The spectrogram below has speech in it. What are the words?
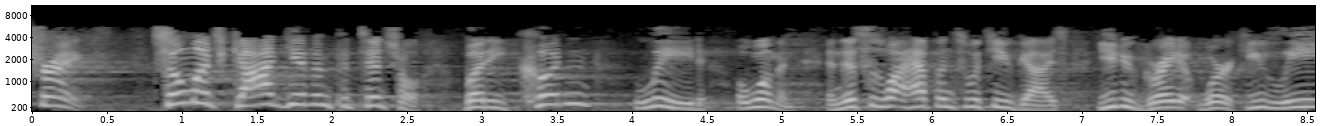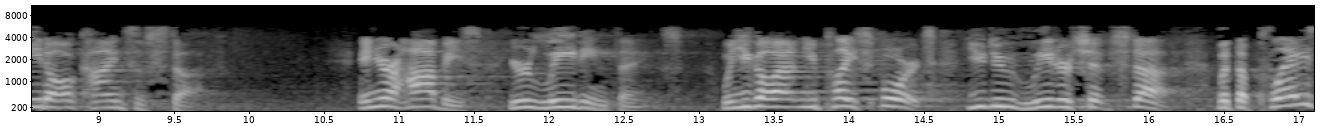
strength, so much God given potential, but he couldn't lead a woman. And this is what happens with you guys. You do great at work. You lead all kinds of stuff. In your hobbies, you're leading things. When you go out and you play sports, you do leadership stuff. But the place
